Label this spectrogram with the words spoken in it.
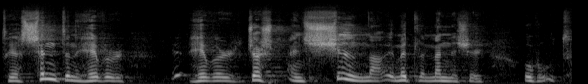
Så jeg synden hever, hever just en skillna i mittlen mennesker og god.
